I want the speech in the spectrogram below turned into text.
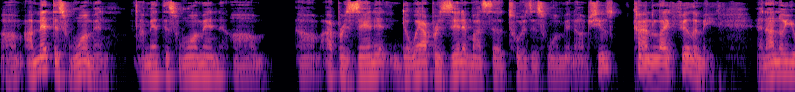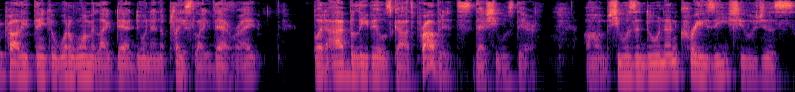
um, I met this woman. I met this woman. Um, um I presented the way I presented myself towards this woman. Um, she was kind of like feeling me, and I know you're probably thinking, "What a woman like that doing in a place like that, right?" But I believe it was God's providence that she was there. Um, she wasn't doing nothing crazy. She was just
